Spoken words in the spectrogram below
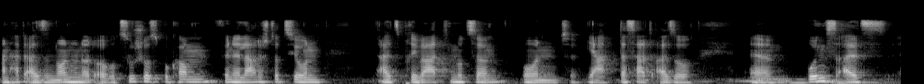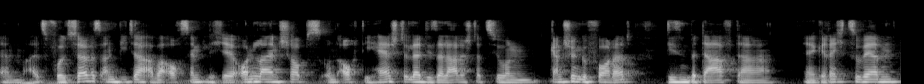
Man hat also 900 Euro Zuschuss bekommen für eine Ladestation als Privatnutzer. Und ja, das hat also ähm, uns als, ähm, als Full-Service-Anbieter, aber auch sämtliche Online-Shops und auch die Hersteller dieser Ladestationen ganz schön gefordert, diesen Bedarf da äh, gerecht zu werden.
